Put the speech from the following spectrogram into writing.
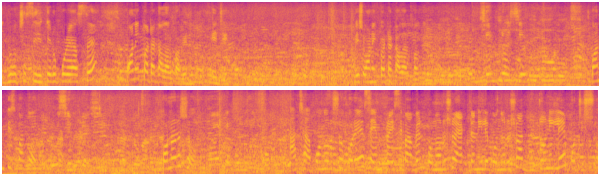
এগুলো হচ্ছে সিল্কের উপরে আছে। অনেক কটা কালার পাবেন। এই যে। বেশ অনেক কয়টা কালার পাবেন? Same price same one piece কত সেম প্রাইস পনেরোশো? আচ্ছা পনেরোশো করে সেম প্রাইসে পাবেন। পনেরোশো একটা নিলে পনেরোশো আর দুটো নিলে পঁচিশশো।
